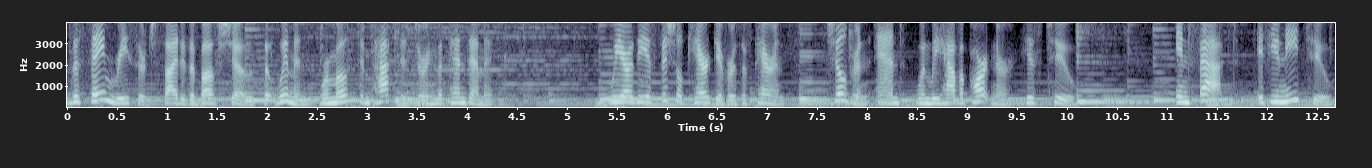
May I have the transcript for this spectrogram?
The same research cited above shows that women were most impacted during the pandemic. We are the official caregivers of parents, children, and, when we have a partner, his too. In fact, if you need to,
